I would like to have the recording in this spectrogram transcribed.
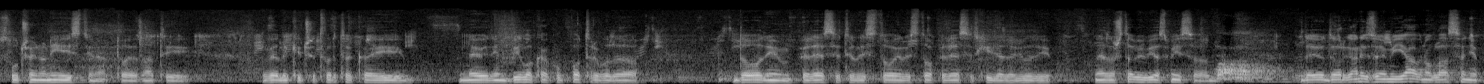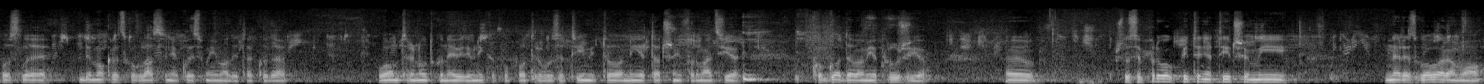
slučajno nije istina. To je, znati, veliki četvrtak i ne vidim bilo kakvu potrebu da dovodim 50 ili 100 ili 150 hiljada ljudi. Ne znam šta bi bio smisao. Da, da organizujem i javno glasanje posle demokratskog glasanja koje smo imali, tako da u ovom trenutku ne vidim nikakvu potrebu za tim i to nije tačna informacija kogod da vam je pružio. E, što se prvog pitanja tiče, mi ne razgovaramo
